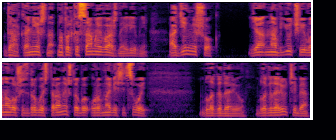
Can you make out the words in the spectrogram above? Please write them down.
«Да, конечно, но только самые важные ливни. Один мешок. Я навьючу его на лошадь с другой стороны, чтобы уравновесить свой». «Благодарю, благодарю тебя».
